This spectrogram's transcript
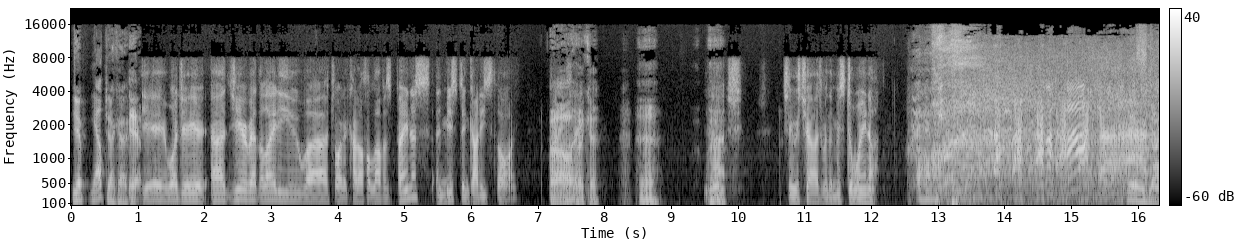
Yep. Yep. Jacko. Yeah. Yeah, what'd you hear? Uh, did you hear about the lady who uh, tried to cut off a lover's penis and missed and cut his thigh? Oh, okay. Yeah. No, she, she was charged with a misdemeanor. There we go.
